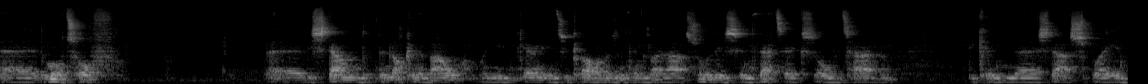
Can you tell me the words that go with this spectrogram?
uh, more tough. Uh, they stand, they're knocking about when you're getting it into corners and things like that. Some of these synthetics over time, they can uh, start splaying.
